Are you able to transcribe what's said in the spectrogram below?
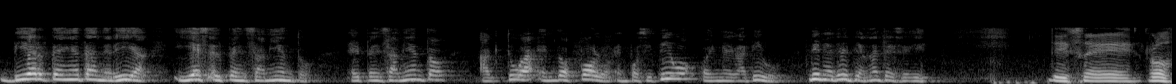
vierten esta energía y es el pensamiento. El pensamiento actúa en dos polos, en positivo o en negativo. Dime, Cristian, antes de seguir. Dice Ro-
